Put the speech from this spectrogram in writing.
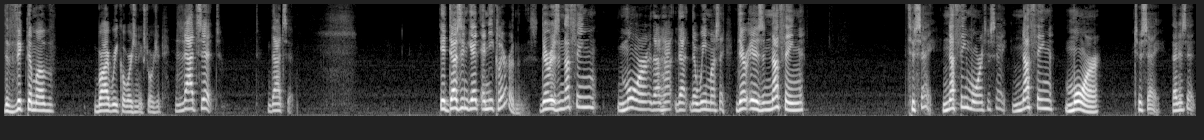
the victim of bribery, coercion, extortion. That's it. That's it. It doesn't get any clearer than this. There is nothing more that ha- that that we must say. There is nothing to say. Nothing more to say. Nothing more to say. That is it.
